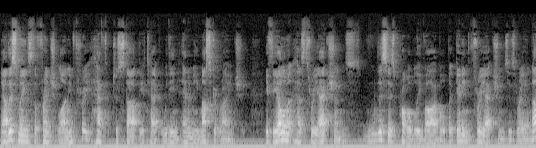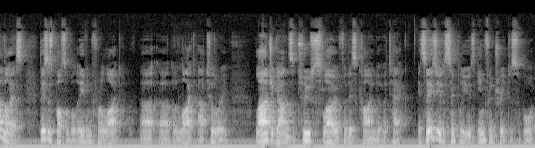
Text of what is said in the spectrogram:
Now, this means the French line infantry have to start the attack within enemy musket range. If the element has three actions, this is probably viable, but getting three actions is rare. Nonetheless, this is possible even for a light, uh, uh, a light artillery. Larger guns are too slow for this kind of attack. It's easier to simply use infantry to support,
